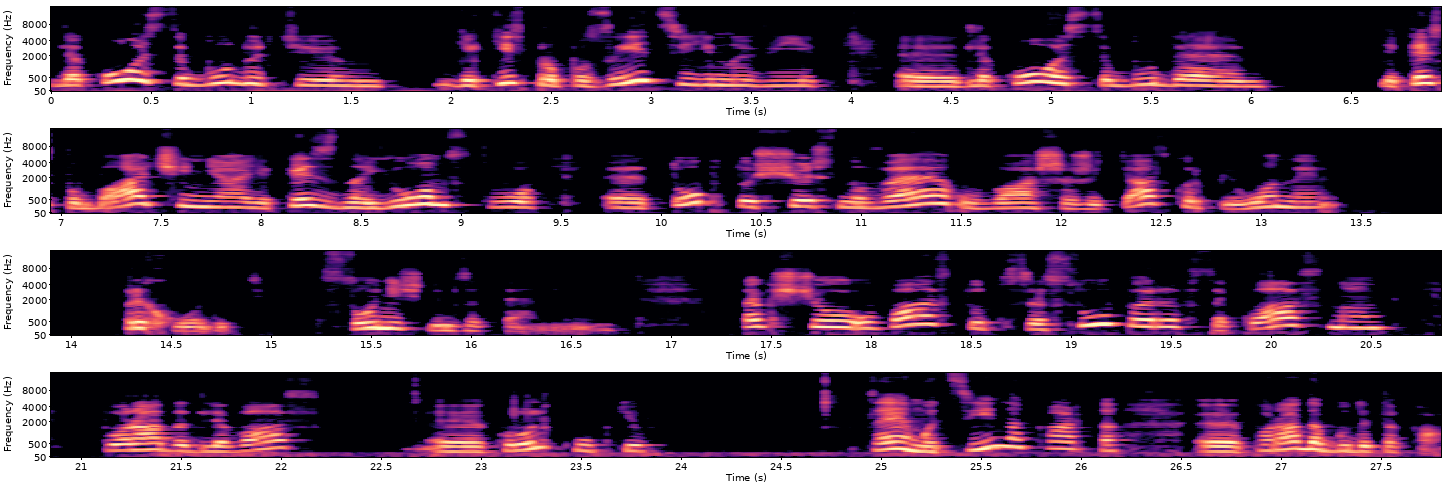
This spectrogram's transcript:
Для когось це будуть ем, якісь пропозиції нові, е, для когось це буде якесь побачення, якесь знайомство, е, тобто щось нове у ваше життя, скорпіони, приходить з сонячним затемненням. Так що у вас тут все супер, все класно. Порада для вас, е, король кубків. Це емоційна карта. Е, порада буде така:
